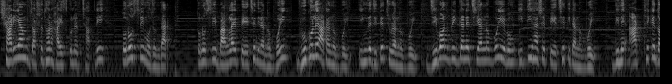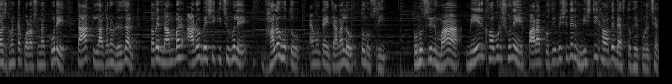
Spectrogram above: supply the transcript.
সারিয়াম যশোধর হাই স্কুলের ছাত্রী তনুশ্রী মজুমদার। তনুশ্রী বাংলায় পেয়েছে নিরানব্বই, ভূগোলে আটানব্বই, ইংরেজিতে চুরানব্বই, জীবন বিজ্ঞানে ছিয়ানব্বই এবং ইতিহাসে পেয়েছে তিরানব্বই। দিনে আট থেকে দশ ঘণ্টা পড়াশোনা করে তাক লাগানো রেজাল্ট তবে নাম্বার আরও বেশি কিছু হলে ভালো হতো এমনটাই জানালো তনুশ্রী। তনুশ্রীর মা মেয়ের খবর শুনে পাড়া প্রতিবেশীদের মিষ্টি খাওয়াতে ব্যস্ত হয়ে পড়েছেন।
